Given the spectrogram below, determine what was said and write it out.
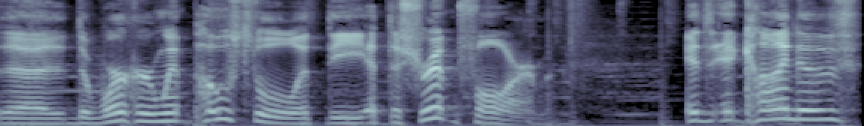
the the worker went postal at the at the shrimp farm. It it kind of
